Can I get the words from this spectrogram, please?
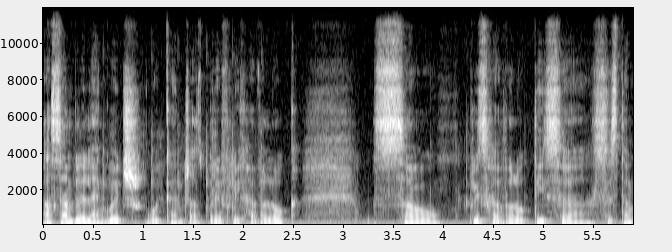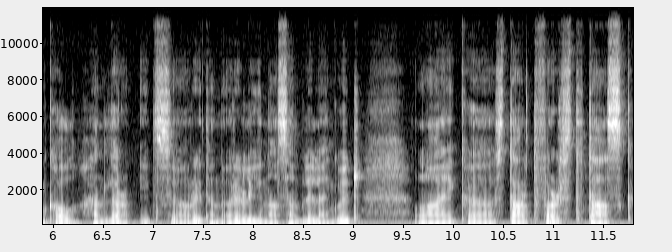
assembly language. We can just briefly have a look. So please have a look this uh, system call handler. It's uh, written really in assembly language like start first task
